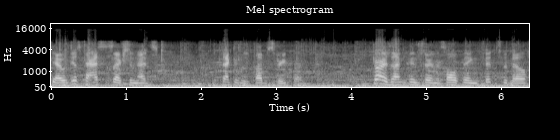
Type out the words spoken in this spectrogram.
Yeah, we just passed the section that's technically Pub Street, but far as I'm concerned, this whole thing fits the bill.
